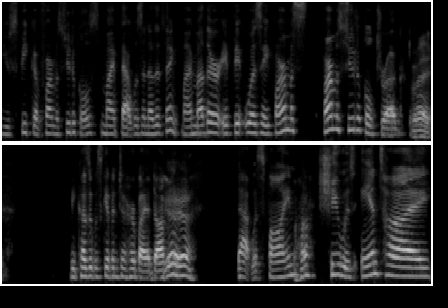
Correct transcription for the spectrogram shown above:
you speak of pharmaceuticals my that was another thing my mother if it was a pharma, pharmaceutical drug right because it was given to her by a doctor yeah, yeah. that was fine uh-huh. she was anti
